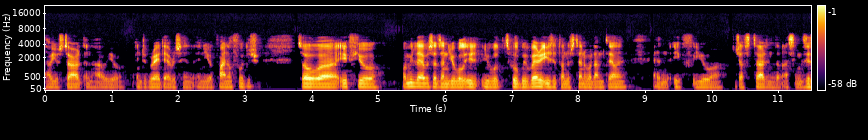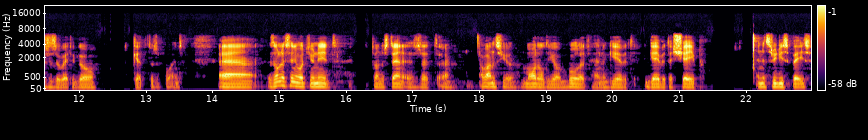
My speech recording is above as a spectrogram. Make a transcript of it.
how you start and how you integrate everything in your final footage. So uh, if you familiar with it then you will you will it will be very easy to understand what I'm telling and if you are just starting then I think this is the way to go to get to the point. Uh, the only thing what you need to understand is that uh, once you modeled your bullet and gave it gave it a shape in a 3D space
